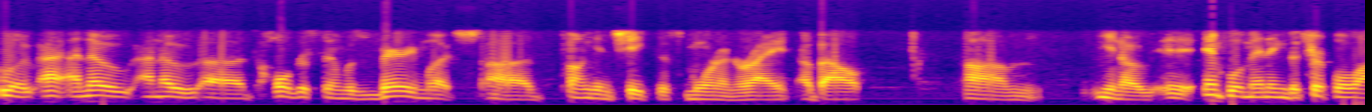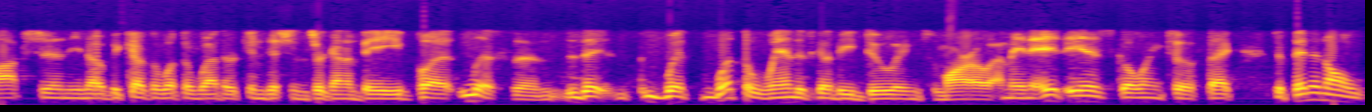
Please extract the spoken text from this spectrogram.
look, I, I know, I know, uh, Holgorsen was very much uh, tongue in cheek this morning, right, about um, you know, implementing the triple option, you know, because of what the weather conditions are going to be. But listen, the, with what the wind is going to be doing tomorrow, I mean, it is going to affect, depending on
